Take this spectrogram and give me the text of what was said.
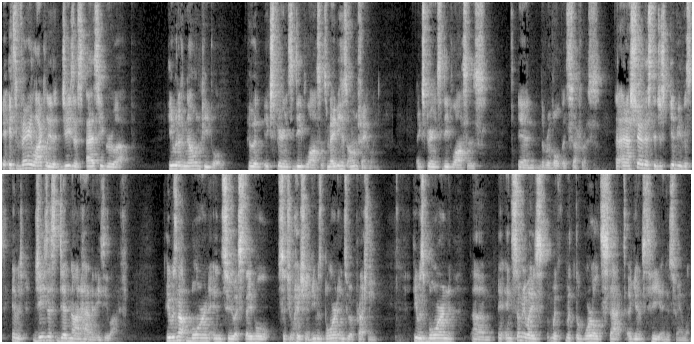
It's very likely that Jesus, as he grew up, he would have known people who had experienced deep losses, maybe his own family experienced deep losses in the revolt at Sepphoris. And I share this to just give you this image. Jesus did not have an easy life. He was not born into a stable situation. He was born into oppression. He was born um, in so many ways with, with the world stacked against he and his family.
